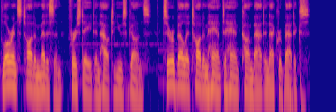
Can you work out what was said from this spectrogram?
Florence taught him medicine, first aid and how to use guns. Cerebella taught him hand-to-hand -hand combat and acrobatics.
